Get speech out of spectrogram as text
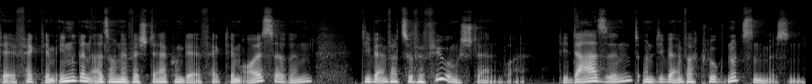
der Effekte im Inneren als auch eine Verstärkung der Effekte im Äußeren, die wir einfach zur Verfügung stellen wollen, die da sind und die wir einfach klug nutzen müssen.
